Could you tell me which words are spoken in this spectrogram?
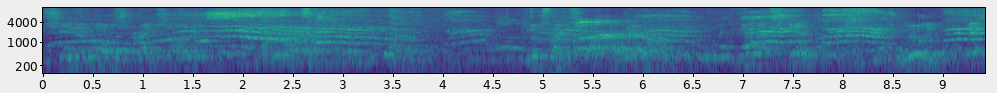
See the little stripes on it? Looks like a scar right there, huh? Feel that skin. It's really thick.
